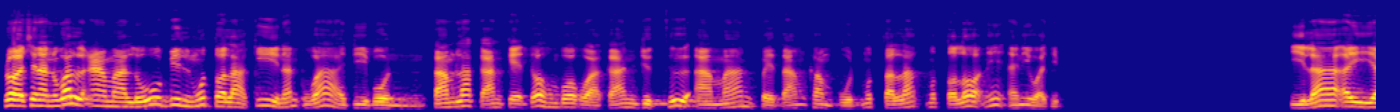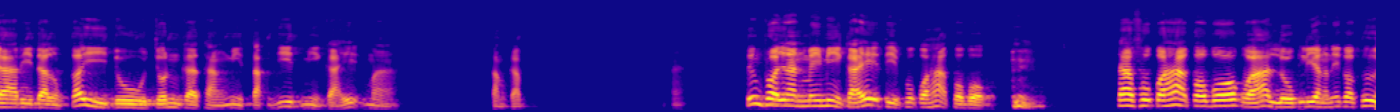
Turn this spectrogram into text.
เพราะฉะนั้นวัลอามาลูบิลมุตตลากีนั้นว่าจีบน ตามหลักการเกตดอบอกว่าการยึดถืออามานไปตามคำพูดมุตตลักมุตตลอนี้อันนี้วาจิบอิลาไอยาริดัลไกดูจนกระทั่งมีตักยีดมีไกมาำกับซึ่งเพราะฉะนั้นไม่มีไกด์ที่ฟุกวะฮะก็บอกถ้าฟุกวะฮะก็บอกว่า ลูกเลี้ยงนี่ก็คือ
